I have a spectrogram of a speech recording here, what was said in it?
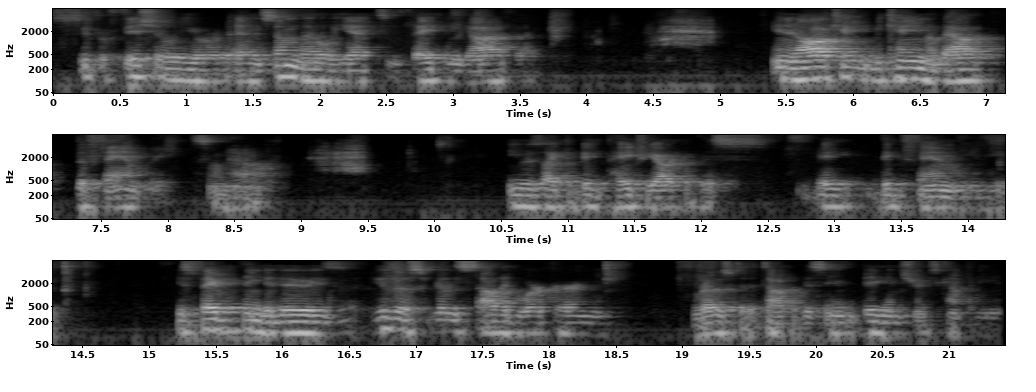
superficially or at some level, he had some faith in God, but and it all came became about the family somehow. He was like the big patriarch of this big big family, and he his favorite thing to do is he was a really solid worker and rose to the top of this in, big insurance company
